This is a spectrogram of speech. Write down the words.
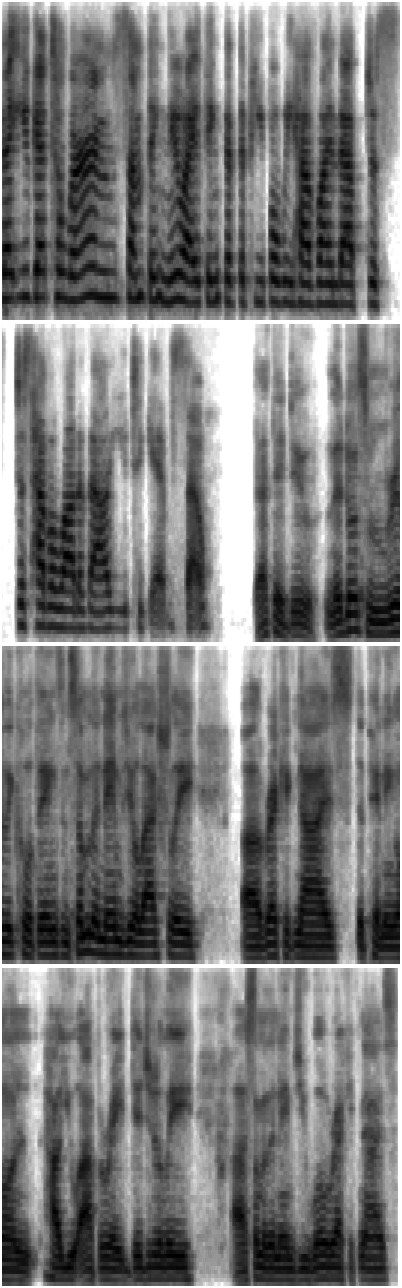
that you get to learn something new. I think that the people we have lined up just just have a lot of value to give. So that they do. And they're doing some really cool things and some of the names you'll actually uh, recognize depending on how you operate digitally. Uh, some of the names you will recognize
